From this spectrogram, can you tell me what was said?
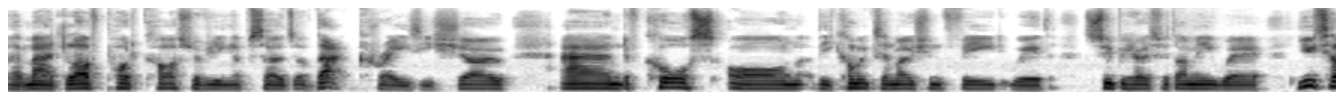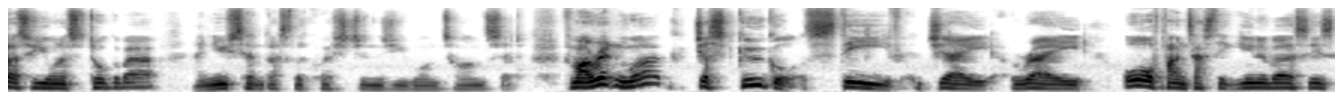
uh, Mad Love podcast, reviewing episodes of that crazy show. And of course on the Comics in Motion feed with Superheroes for Dummy, where you tell us who you want us to talk about and you send us the questions you want answered. For my written work, just Google Steve J. Ray or Fantastic Universes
